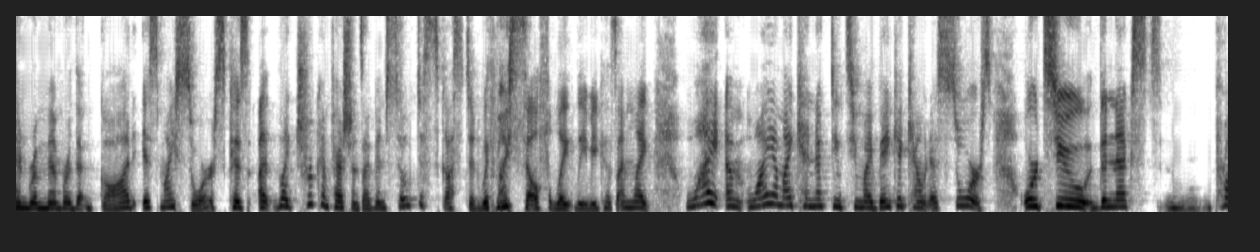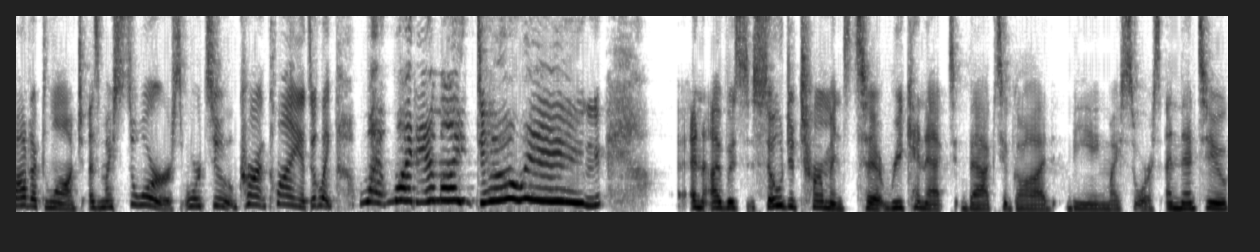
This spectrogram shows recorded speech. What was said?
and remember that God is my source. Because, uh, like True Confessions, I've been so disgusted with myself lately because I'm like, why am why am I connecting to my bank account as source, or to the next product launch as my source, or to current clients? Or like, what what am I doing? And I was so determined to reconnect back to God being my source and then to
